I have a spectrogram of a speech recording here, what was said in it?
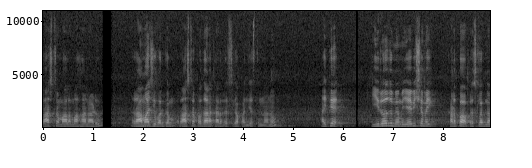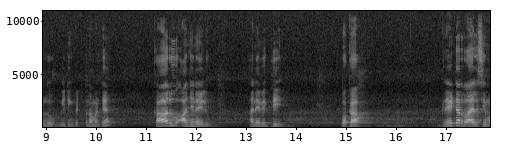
రాష్ట్ర మాలమహానాడు రామాజీ వర్గం రాష్ట్ర ప్రధాన కార్యదర్శిగా పనిచేస్తున్నాను. అయితే ఈరోజు మేము ఏ విషయమై కడప ప్రెస్ క్లబ్ నందు మీటింగ్ పెట్టుకున్నామంటే కారు ఆంజనేయులు అనే వ్యక్తి ఒక గ్రేటర్ రాయలసీమ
